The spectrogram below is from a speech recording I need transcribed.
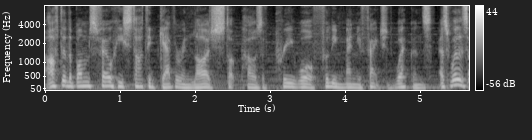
After the bombs fell, he started gathering large stockpiles of pre-war fully manufactured weapons, as well as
